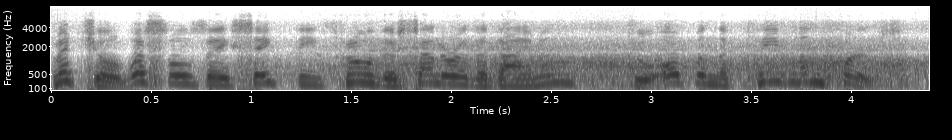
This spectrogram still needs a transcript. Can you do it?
Mitchell whistles a safety through the center of the diamond to open the Cleveland first.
